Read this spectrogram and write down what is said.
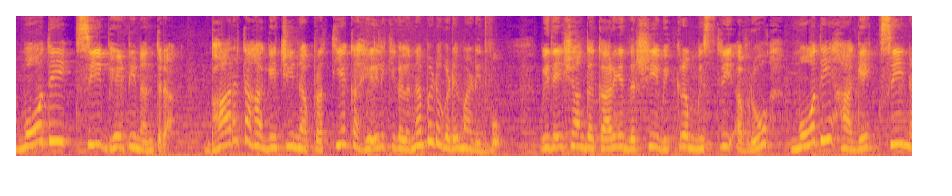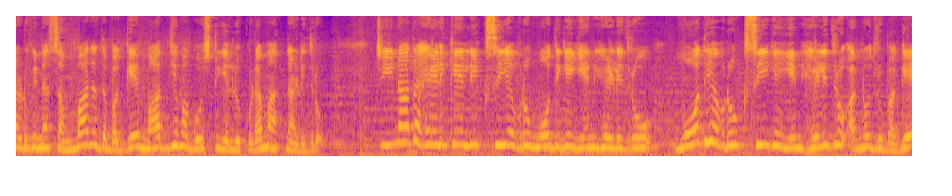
ಮೋದಿ ಕ್ಸಿ ಭೇಟಿ ನಂತರ ಭಾರತ ಹಾಗೆ ಚೀನಾ ಪ್ರತ್ಯೇಕ ಹೇಳಿಕೆಗಳನ್ನು ಬಿಡುಗಡೆ ಮಾಡಿದ್ವು. ವಿದೇಶಾಂಗ ಕಾರ್ಯದರ್ಶಿ ವಿಕ್ರಮ್ ಮಿಸ್ತ್ರಿ ಅವರು ಮೋದಿ ಹಾಗೆ ಕ್ಸಿ ನಡುವಿನ ಸಂವಾದದ ಬಗ್ಗೆ ಮಾಧ್ಯಮಗೋಷ್ಠಿಯಲ್ಲೂ ಕೂಡ ಮಾತನಾಡಿದರು. ಚೀನಾದ ಹೇಳಿಕೆಯಲ್ಲಿ ಕ್ಸಿ ಅವರು ಮೋದಿಗೆ ಏನ್ ಹೇಳಿದ್ರು, ಮೋದಿ ಅವರು ಕ್ಸಿಗೆ ಏನ್ ಹೇಳಿದ್ರು ಅನ್ನೋದ್ರ ಬಗ್ಗೆ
